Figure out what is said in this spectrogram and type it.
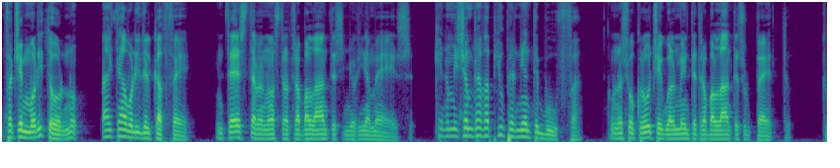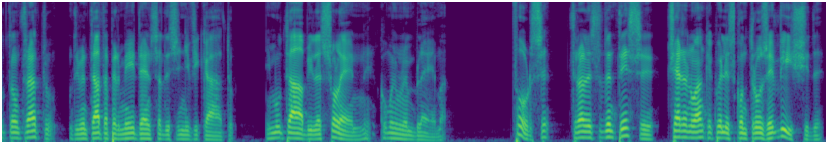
Facemmo ritorno ai tavoli del caffè, in testa la nostra traballante signorina Mees, che non mi sembrava più per niente buffa, con la sua croce ugualmente traballante sul petto, tutto a un tratto diventata per me densa di significato, immutabile e solenne come un emblema. Forse tra le studentesse c'erano anche quelle scontrose e viscide,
